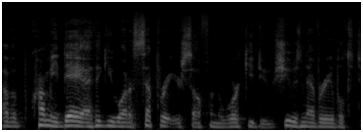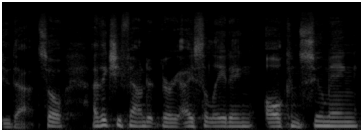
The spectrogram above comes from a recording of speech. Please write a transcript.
have a crummy day, I think you want to separate yourself from the work you do. She was never able to do that. So I think she found it very isolating, all consuming.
